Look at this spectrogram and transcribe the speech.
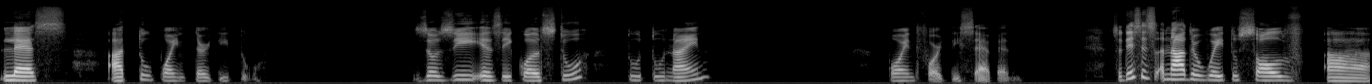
less uh, 2.32. So z is equals to 229.47. So this is another way to solve uh,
